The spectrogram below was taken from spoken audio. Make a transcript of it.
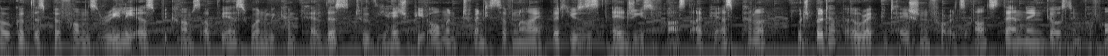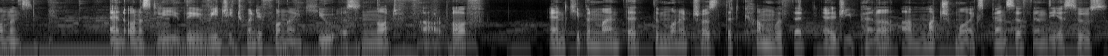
How good this performance really is becomes obvious when we compare this to the HP Omen 27i that uses LG's fast IPS panel, which built up a reputation for its outstanding ghosting performance. And honestly, the VG249Q is not far off. And keep in mind that the monitors that come with that LG panel are much more expensive than the ASUS.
